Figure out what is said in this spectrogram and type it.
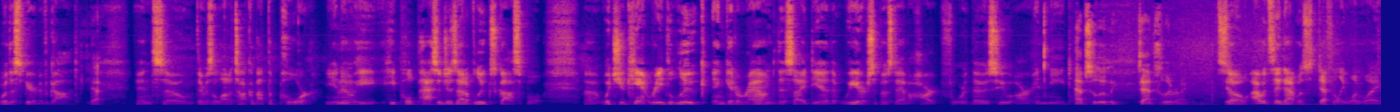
or the spirit of God. Yeah. And so there was a lot of talk about the poor. You know, Mm. he he pulled passages out of Luke's gospel, uh, which you can't read Luke and get around this idea that we are supposed to have a heart for those who are in need. Absolutely. It's absolutely right. So I would say that was definitely one way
